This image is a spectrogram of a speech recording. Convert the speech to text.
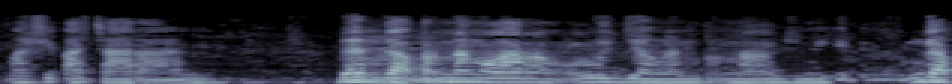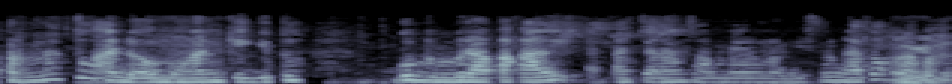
masih pacaran dan nggak Hmm. pernah ngelarang lu jangan pernah gini gini nggak pernah tuh ada omongan kayak gitu. Gue beberapa kali pacaran sama yang non Islam nggak tahu Oh, kenapa. gitu.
